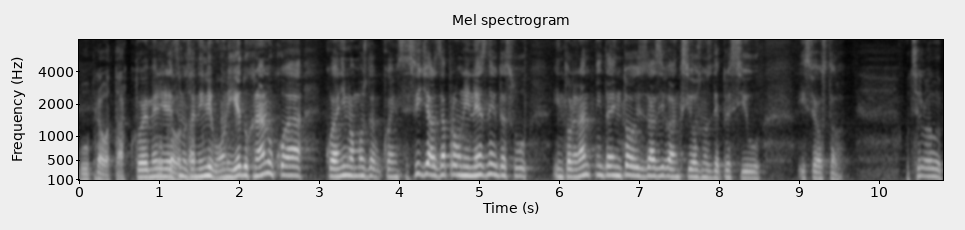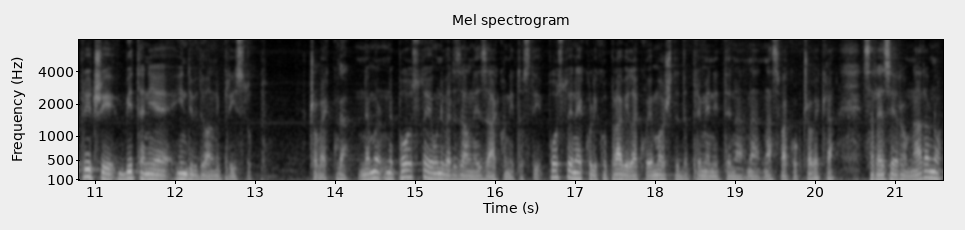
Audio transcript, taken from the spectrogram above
Upravo tako. To je meni upravo recimo tako. zanimljivo. Oni jedu hranu koja, koja njima možda, koja im se sviđa, ali zapravo oni ne znaju da su intolerantni, da im to izaziva anksioznost, depresiju i sve ostalo. U cijeloj ovoj priči bitan je individualni pristup čoveku. Da. Ne, ne postoje univerzalne zakonitosti. Postoje nekoliko pravila koje možete da primenite na, na, na svakog čoveka, sa rezervom naravno,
